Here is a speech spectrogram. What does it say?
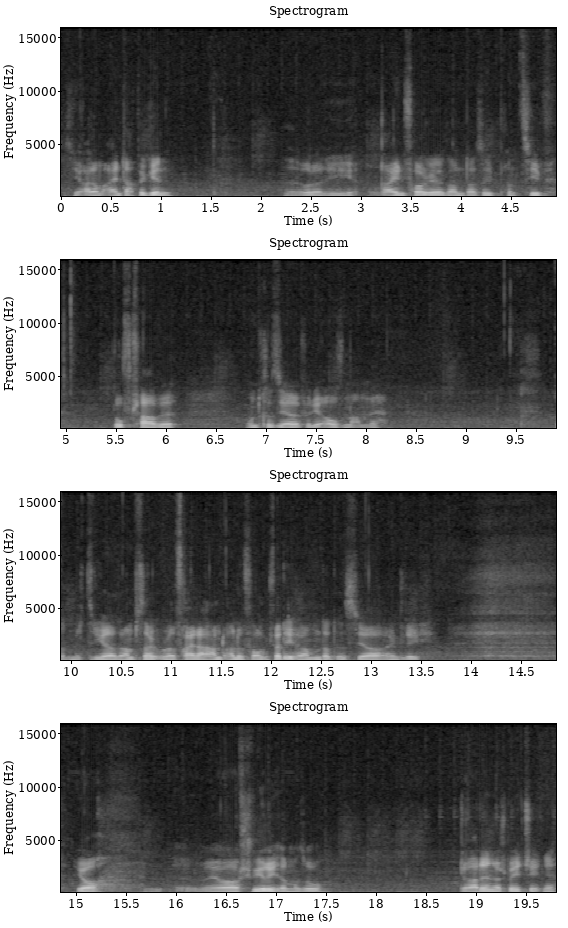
dass nicht alle um einen Tag beginnen. Äh, oder die Reihenfolge, sondern dass ich im Prinzip Luft habe und Reserve für die Aufnahmen. Ne? Dann müsste ich ja Samstag oder Freitagabend alle Folgen fertig haben. Das ist ja eigentlich, ja, ja, schwierig, sagen wir so. Gerade in der Spätschicht, ne?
